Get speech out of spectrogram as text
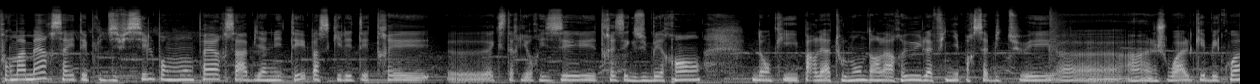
Pour ma mère, ça a été plus difficile. Pour mon père, ça a bien été parce qu'il était très euh, extériorisé, très exubérant. Donc, il parlait à tout le monde dans la rue. Il a fini par s'habituer euh, à un joual québécois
